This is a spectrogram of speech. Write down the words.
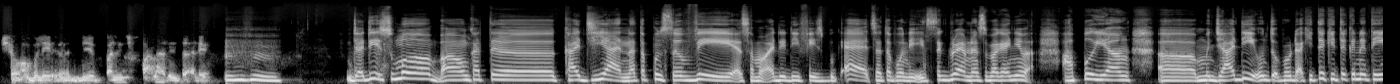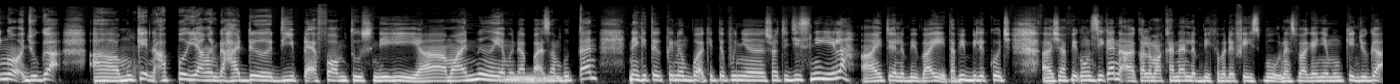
insyaAllah boleh uh, dia paling cepat lah result dia Mhm. Jadi semua uh, orang kata kajian ataupun survey sama ada di Facebook Ads ataupun di Instagram dan sebagainya apa yang uh, menjadi untuk produk kita kita kena tengok juga uh, mungkin apa yang dah ada di platform tu sendiri. Ha, mana yang mendapat sambutan dan kita kena buat kita punya strategi sendirilah. Ha, itu yang lebih baik. Tapi bila coach uh, Syafiq kongsikan uh, kalau makanan lebih kepada Facebook dan sebagainya mungkin juga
